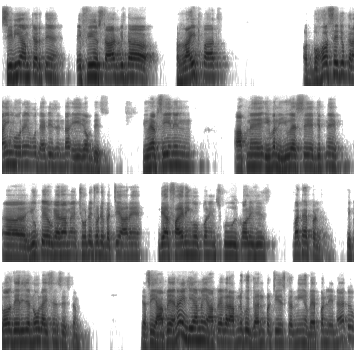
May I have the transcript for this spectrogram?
सीढ़ियाँ हम चढ़ते हैं। If you start with the right path और बहुत से जो क्राइम हो रहे हैं, वो that is in the age of this you have seen in आपने इवन यूएसए जितने यूके वगैरह में छोटे छोटे बच्चे आ रहे हैं। They are firing open in school colleges what happened because there is a no licence system जैसे यहाँ पे है ना इंडिया में, यहाँ पे अगर आपने कोई गन परचेज करनी है वेपन लेना है तो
